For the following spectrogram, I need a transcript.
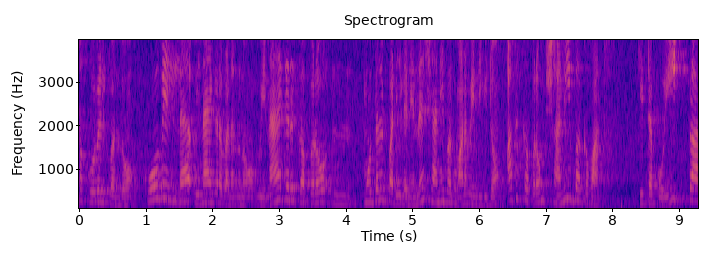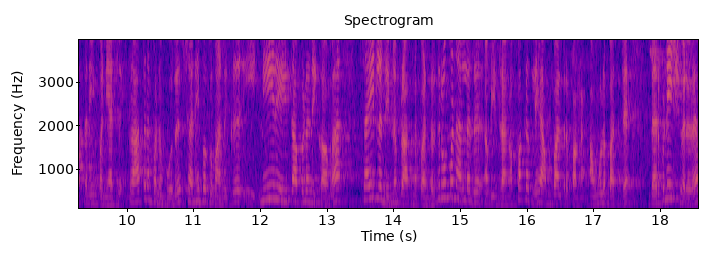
நம்ம கோவிலுக்கு வந்தோம். கோவிலில் விநாயகரை வணங்கினோம். விநாயகருக்கு அப்புறம் முதல் படியில் நின்று சனி பகவானை வேண்டிக்கிட்டோம். அதுக்கப்புறம் சனி பகவான் கிட்ட போய் பிரார்த்தனையும் பண்ணியாச்சு. பிரார்த்தனை பண்ணும்போது சனி பகவானுக்கு நீர் நேர் நிற்காம சைடில் நின்று பிரார்த்தனை பண்ணுறது ரொம்ப நல்லது அப்படின்றாங்க. பக்கத்துலேயே அம்பாள் இருப்பாங்க. அவங்கள பார்த்துட்டு தர்பணேஸ்வரரை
